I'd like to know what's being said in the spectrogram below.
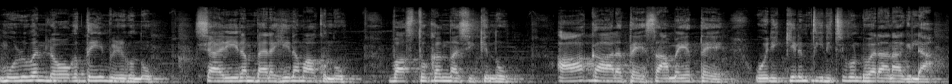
മുഴുവൻ ലോകത്തെയും വിഴുങ്ങുന്നു. ശരീരം ബലഹീനമാക്കുന്നു. വസ്തുക്കൾ നശിക്കുന്നു. ആ കാലത്തെ സമയത്തെ ഒരിക്കലും തിരിച്ചു കൊണ്ടുവരാനാകില്ല.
